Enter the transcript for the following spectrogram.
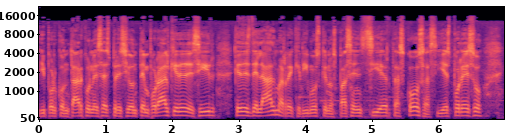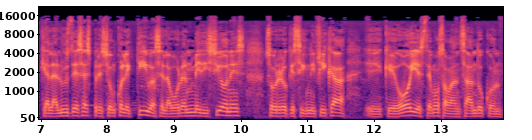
Y por contar con esa expresión temporal quiere decir que desde el alma requerimos que nos pasen ciertas cosas y es por eso que a la luz de esa expresión colectiva se elaboran mediciones sobre lo que significa eh, que hoy estemos avanzando con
